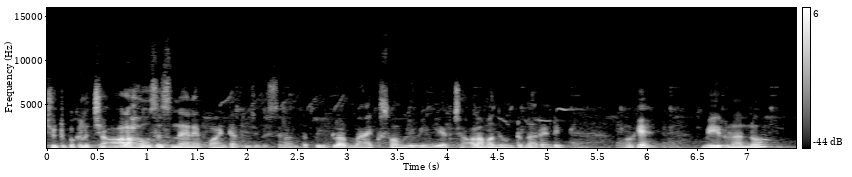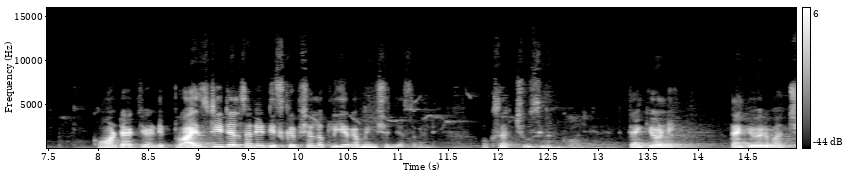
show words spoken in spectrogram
చుట్టుపక్కల చాలా హౌసెస్ ఉన్నాయనే పాయింట్ ఆఫ్ వ్యూ చూపిస్తున్నాను. అంత people are maximum living here చాలామంది ఉంటున్నారండి. ఓకే మీరు నన్ను కాంటాక్ట్ చేయండి. ప్రైస్ డీటెయిల్స్ అన్ని డిస్క్రిప్షన్లో క్లియర్గా మెన్షన్ చేస్తానండి. ఒకసారి చూసి నాకు కాల్ చేయండి. థ్యాంక్ యూ అండి. Thank you very much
